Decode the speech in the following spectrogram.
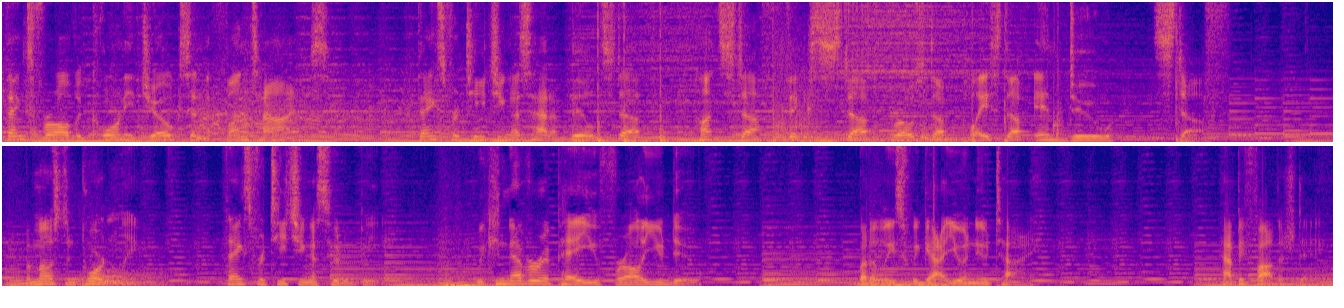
Thanks for all the corny jokes and the fun times. Thanks for teaching us how to build stuff, hunt stuff, fix stuff, throw stuff, play stuff, and do stuff. But most importantly, thanks for teaching us who to be. We can never repay you for all you do, but at least we got you a new tie. Happy Father's Day.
